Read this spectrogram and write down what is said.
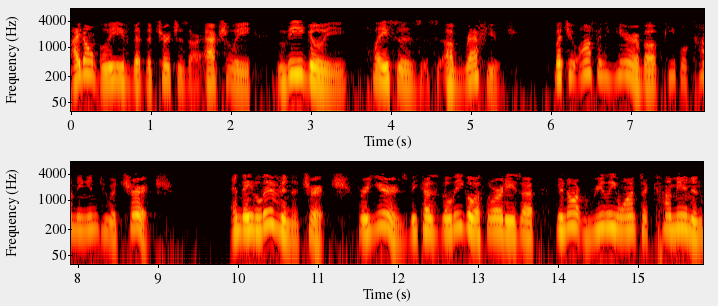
I don't believe that the churches are actually legally places of refuge. But you often hear about people coming into a church and they live in the church for years because the legal authorities uh, do not really want to come in and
